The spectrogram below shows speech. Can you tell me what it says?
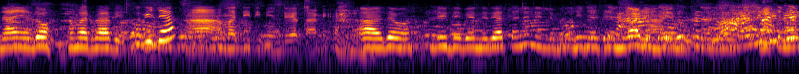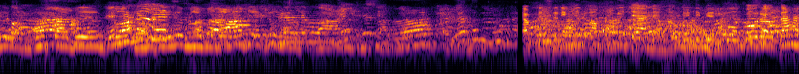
ને અહીંયા જો અમારી ભાભી પૂગી જા હા અમારી દીદી બેન રહેતા ને હા જો દીદી બેન રહેતા ને એટલે એમ ગાડી બેન. પપ્પા બેન મહેમાન આવી જાય આપણે શ્રીમંતમાં પૂગી જાય ને અમારી દીદી બેન બહુ ગૌરવતા ને.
